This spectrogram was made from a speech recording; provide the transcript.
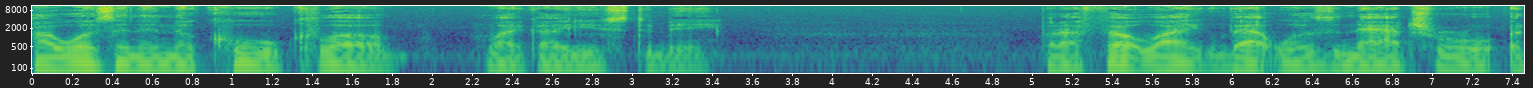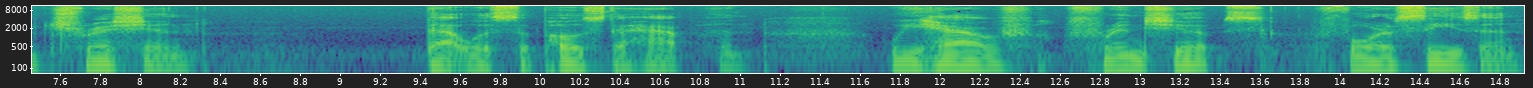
I wasn't in a cool club like I used to be. But I felt like that was natural attrition that was supposed to happen. We have friendships for a season.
